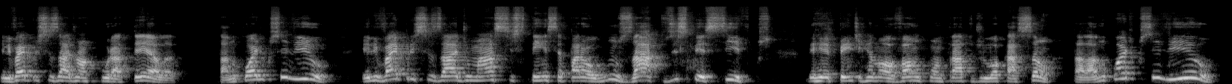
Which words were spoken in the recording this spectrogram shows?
Ele vai precisar de uma curatela? Está no Código Civil ele vai precisar de uma assistência para alguns atos específicos, de repente renovar um contrato de locação, está lá no Código Civil.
